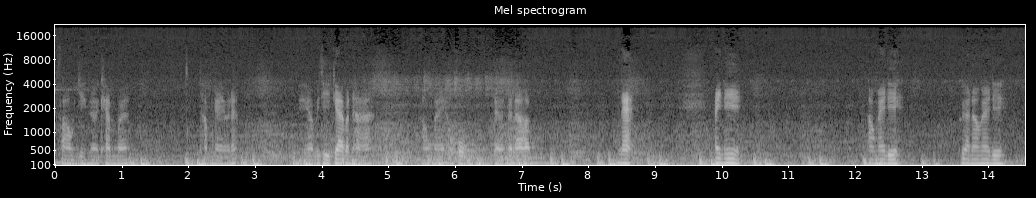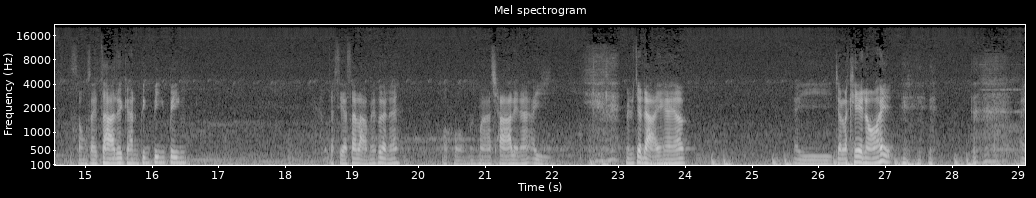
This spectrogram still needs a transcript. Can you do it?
เฝ้ายิงเลยแคมป์ไว้ทำไงวะเนี่ยนี่ครับวิธีแก้ปัญหา เอาไง โอ้โห เดินไปแล้วครับแน่ไอ้นี่ เอาไงดี เพื่อนเอาไงดีส่องสายตาด้วยกัน ปิ้งปิ้งปิ้งจะเสียสละไหมเพื่อนนะ โอ้โห มึงมาช้าเลยนะไอไม่รู้จะด่ายังไงครับ ไอจระเข้น้อย ไอ้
